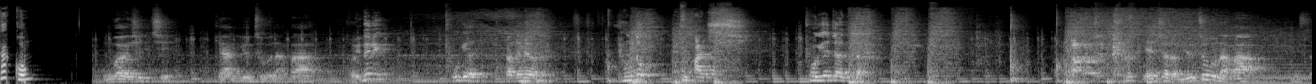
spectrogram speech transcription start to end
까꿍 공부하기 싫지? 그냥 유튜브나 봐. 너희들이 포기하지 않으면 형도 아씨 포기하지 않는다. 아, 얘처럼 유튜브나 봐. 있어.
